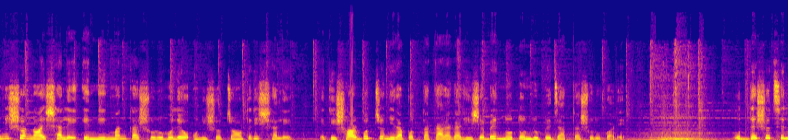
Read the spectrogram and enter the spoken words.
উনিশশো সালে এর নির্মাণ কাজ শুরু হলেও উনিশশো চৌত্রিশ সালে এটি সর্বোচ্চ নিরাপত্তা কারাগার হিসেবে নতুন রূপে যাত্রা শুরু করে। উদ্দেশ্য ছিল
